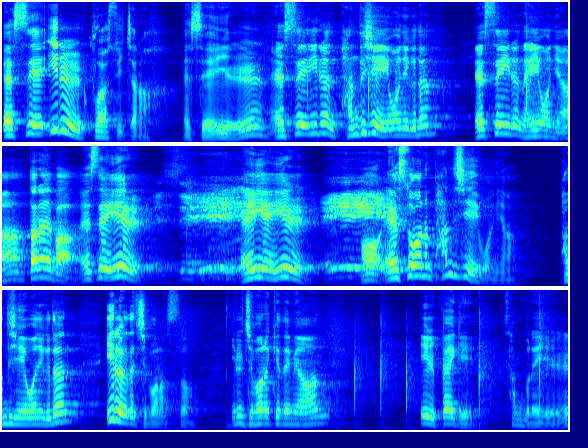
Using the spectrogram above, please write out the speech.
S의 1을 구할 수 있잖아. S의 1. S의 1은 반드시 A1이거든. S의 1은 A1이야. 따라해봐. S의 1. A의 1. 어, S1은 반드시 A1이야. 반드시 A1이거든. 1을 여기다 집어넣었어. 1을 집어넣게 되면 1 빼기 3분의 1.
